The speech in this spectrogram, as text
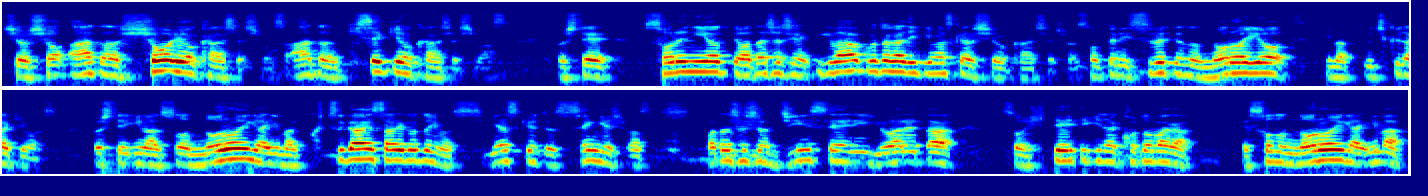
主よあなたの勝利を感謝します。あなたの奇跡を感謝します。そして、それによって私たちが祝うことができますから、主を感謝します。そのすべての呪いを今打ち砕きます。そして今、その呪いが今覆されることを今、イエス・キリストで宣言します。私たちの人生に言われたその否定的な言葉が、その呪いが今、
